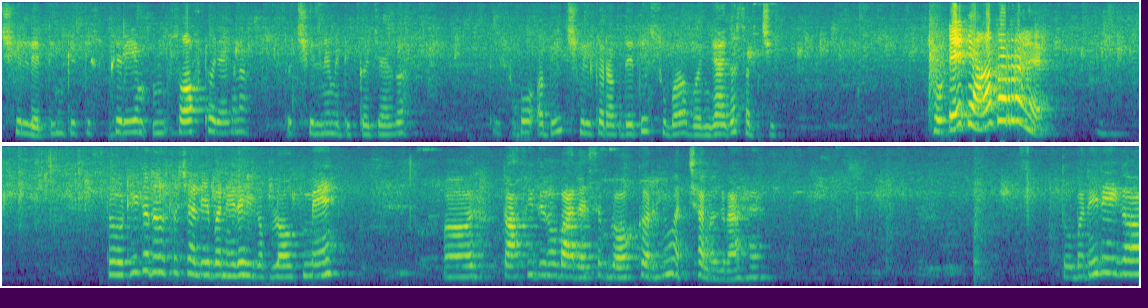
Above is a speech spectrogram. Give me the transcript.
छील लेती हूँ क्योंकि फिर ये सॉफ्ट हो जाएगा ना तो छीलने में दिक्कत जाएगा। तो इसको अभी छील कर रख देती हूँ, सुबह बन जाएगा सब्ज़ी। छोटे क्या कर रहा है? तो ठीक है दोस्तों, चलिए बने रहेगा ब्लॉग में। और काफ़ी दिनों बाद ऐसे ब्लॉग कर रही हूँ अच्छा लग रहा है। तो बने रहेगा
